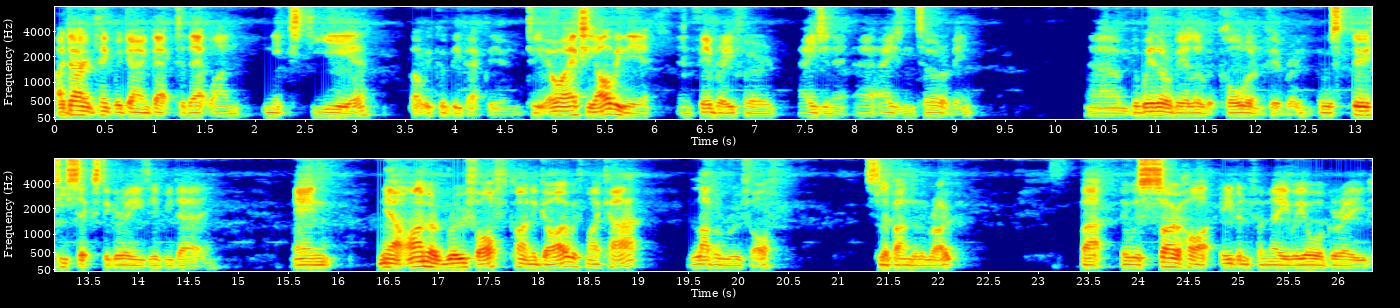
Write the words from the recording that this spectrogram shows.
I don't think we're going back to that one next year, but we could be back there in two. Oh, actually, I'll be there in February for Asian uh, Asian tour event. Um, the weather will be a little bit cooler in February. It was 36 degrees every day, and now I'm a roof off kind of guy with my car. Love a roof off, slip under the rope. But it was so hot, even for me, we all agreed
